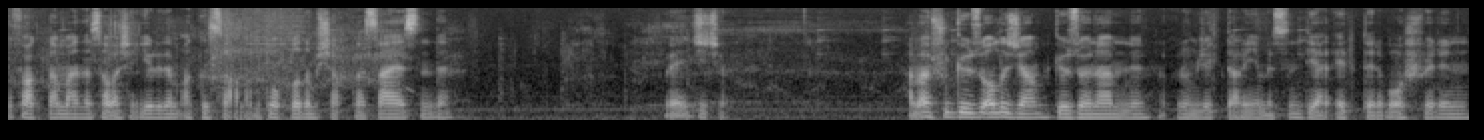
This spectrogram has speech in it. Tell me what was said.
Ufaktan ben de savaşa girdim. Akıl sağlamı topladım şapka sayesinde. Ve cicim. Hemen şu gözü alacağım. Göz önemli. Örümcekler yemesin. Diğer etleri boş verin.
